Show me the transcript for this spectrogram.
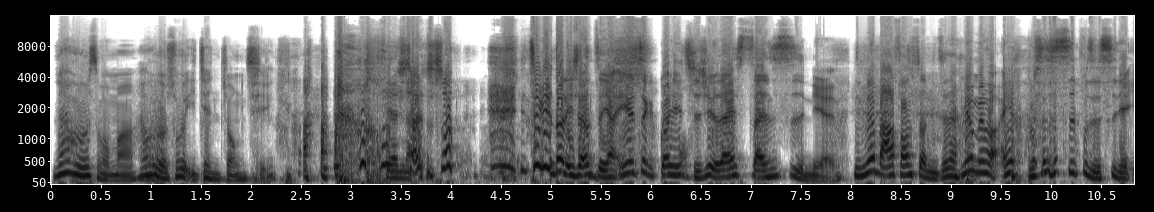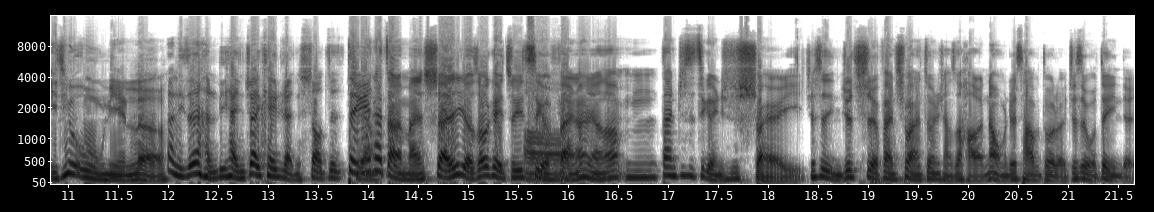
你知道会有什么吗？他会有说一见钟情。天哪想，说你这个人到底想怎样？因为这个关系持续了大概三四年，你没有把他封锁，你真的没有没有，哎，不是四不止四年，已经五年了。那你真的很厉害，你居然可以忍受这。对，因为他长得蛮帅，就有时候可以出去吃个饭，哦然后想说，嗯，但就是这个人就是帅而已，就是你就吃了饭，吃完之后你想说，好了，那我们就差不多了，就是我对你的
